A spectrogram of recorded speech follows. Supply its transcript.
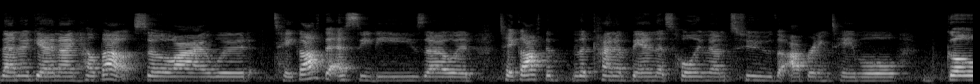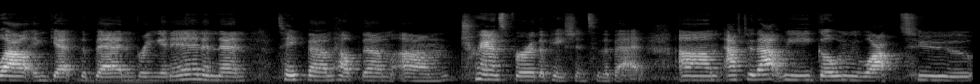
then again I help out. So I would take off the SCDs, I would take off the, the kind of band that's holding them to the operating table, go out and get the bed and bring it in, and then take them, help them um, transfer the patient to the bed. Um, after that, we go and we walk to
